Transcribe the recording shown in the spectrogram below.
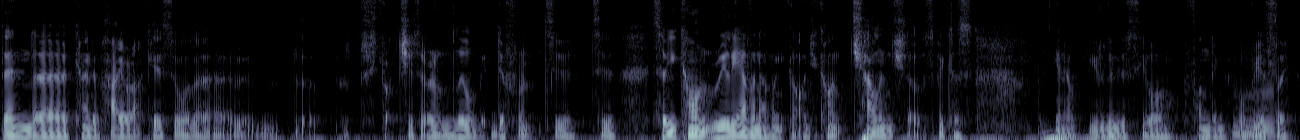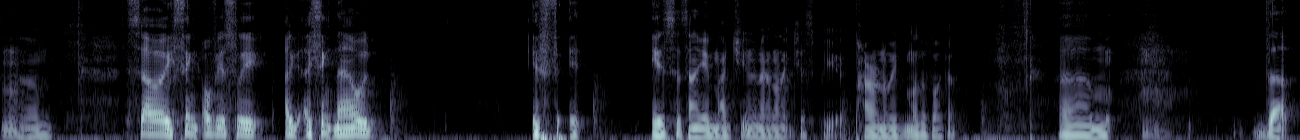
then the kind of hierarchies or the, the structures are a little bit different to, to so you can't really have an avant-garde. You can't challenge those because you know you lose your funding Mm, obviously. Mm. um, so I think obviously I, I think now if it is as I imagine and I might just be a paranoid motherfucker um, that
